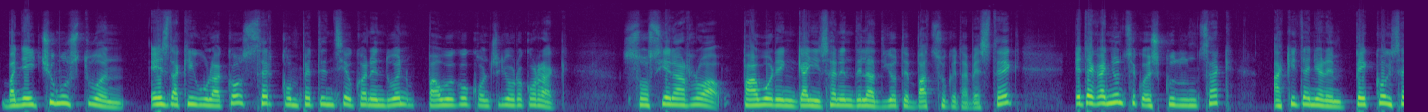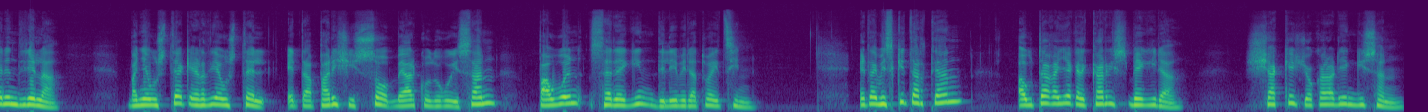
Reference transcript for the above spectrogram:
baina itxumuztuan ez dakigulako zer kompetentzia ukanen duen paueko kontsilo orokorrak. Sozien arloa paueren gain izanen dela diote batzuk eta bestek, eta gainontzeko eskuduntzak akitainaren peko izanen direla, baina usteak erdia ustel eta Parisi zo beharko dugu izan, pauen zer egin deliberatua itzin. Eta bizkitartean, autagaiak elkarriz begira, xake jokalarien gizan,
